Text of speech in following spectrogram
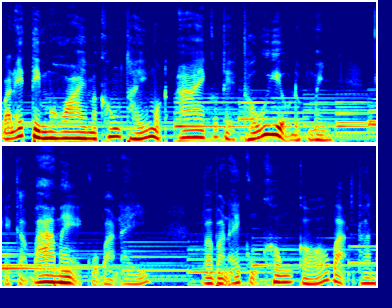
bạn ấy tìm hoài mà không thấy một ai có thể thấu hiểu được mình, kể cả ba mẹ của bạn ấy, và bạn ấy cũng không có bạn thân.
